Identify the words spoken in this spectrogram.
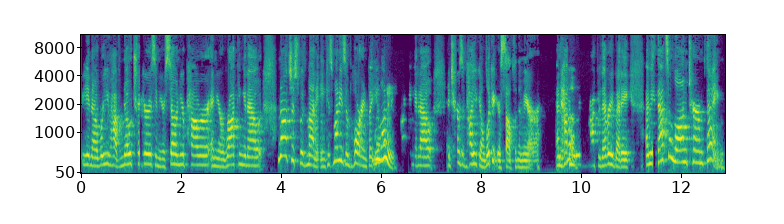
you know, where you have no triggers and you're so in your power and you're rocking it out, not just with money, because money's important, but you mm-hmm. want to be rocking it out in terms of how you can look at yourself in the mirror and how to interact with everybody. I mean, that's a long term thing.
